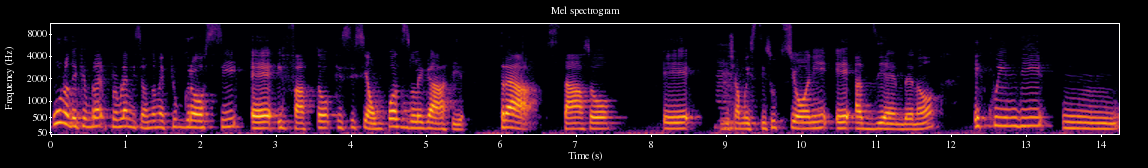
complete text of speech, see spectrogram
uno dei più bre- problemi, secondo me, più grossi è il fatto che si sia un po' slegati tra Stato e, mm. diciamo, istituzioni e aziende, no? E quindi mh, mm,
